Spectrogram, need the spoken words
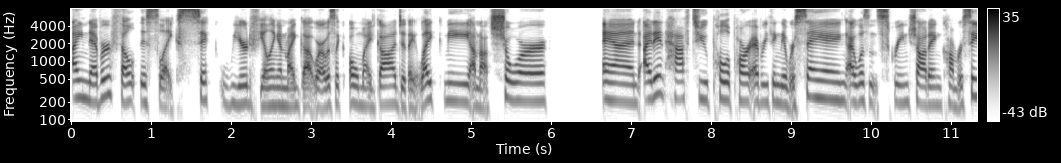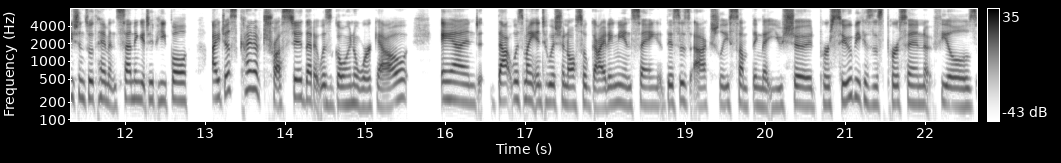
I never felt this like sick, weird feeling in my gut where I was like, oh my God, do they like me? I'm not sure. And I didn't have to pull apart everything they were saying. I wasn't screenshotting conversations with him and sending it to people. I just kind of trusted that it was going to work out. And that was my intuition also guiding me and saying, this is actually something that you should pursue because this person feels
